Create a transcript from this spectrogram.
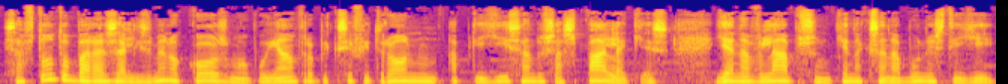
Σε αυτόν τον παραζαλισμένο κόσμο που οι άνθρωποι ξεφυτρώνουν από τη γη σαν τους ασπάλακες για να βλάψουν και να ξαναμπούν στη γη,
